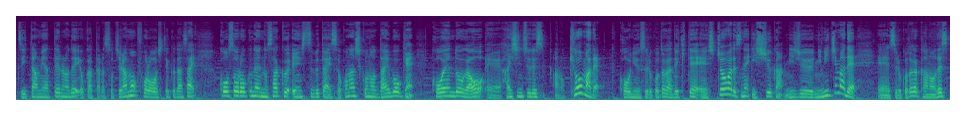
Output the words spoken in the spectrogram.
Twitter もやってるのでよかったらそちらもフォローしてください。構想6年の作演出舞台底なしこの大冒険公演動画を、えー、配信中です。あの今日まで購入することができて、え、視聴はですね、1週間、22日まで、え、することが可能です。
